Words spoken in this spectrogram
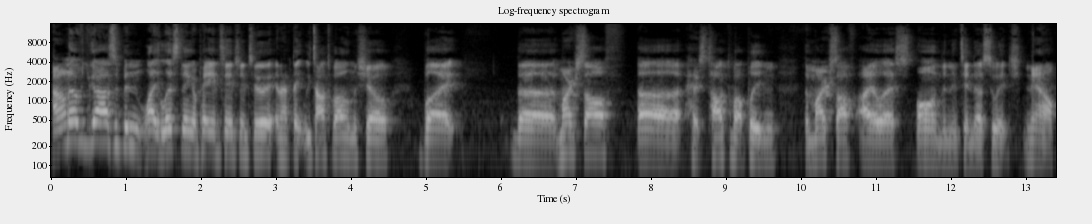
I don't know if you guys have been like listening or paying attention to it, and I think we talked about it on the show, but the Microsoft uh, has talked about putting the Microsoft iOS on the Nintendo Switch. Now,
